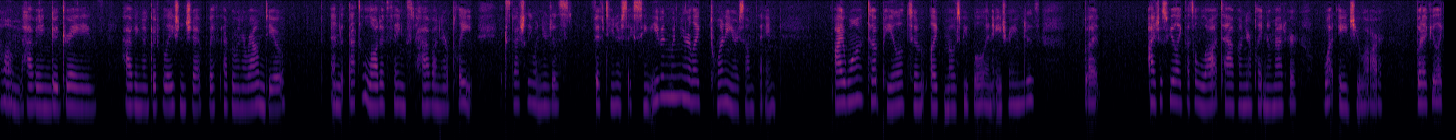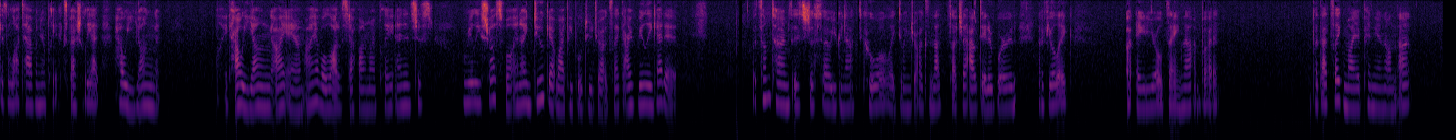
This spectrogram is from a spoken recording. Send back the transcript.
um, having good grades, having a good relationship with everyone around you. And that's a lot of things to have on your plate, especially when you're just 15 or 16, even when you're like 20 or something. I want to appeal to like most people in age ranges, but I just feel like that's a lot to have on your plate no matter what age you are but I feel like it's a lot to have on your plate, especially at how young, like how young I am. I have a lot of stuff on my plate, and it's just really stressful. And I do get why people do drugs, like, I really get it. But sometimes it's just so you can act cool, like doing drugs, and that's such an outdated word. I feel like a 80 year old saying that, but but that's like my opinion on that.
